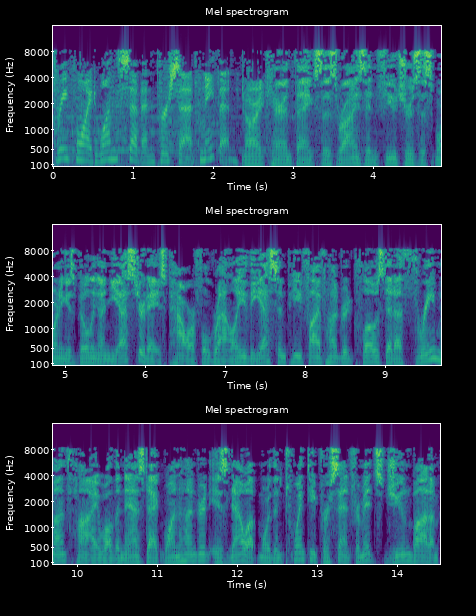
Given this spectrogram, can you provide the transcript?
3.17%. Nathan. All right, Karen, thanks. This rise in futures this morning is building on yesterday's powerful rally. The S&P 500 closed at a three-month high while the NASDAQ 100 is now up more than 20% from its June bottom,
